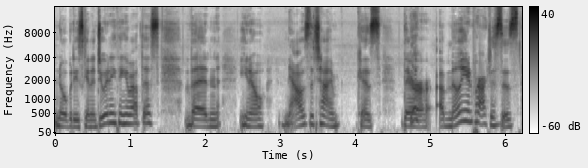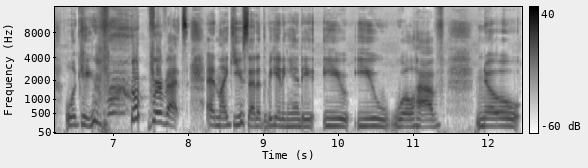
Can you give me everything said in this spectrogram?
nobody's going to do anything about this, then, you know, now's the time because there are a million practices looking for vets. And like you said at the beginning andy you you will have no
